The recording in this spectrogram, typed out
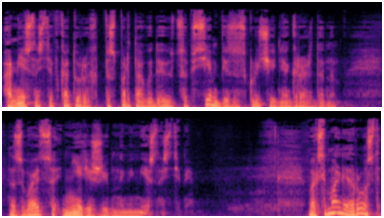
а местности, в которых паспорта выдаются всем без исключения гражданам, называются нережимными местностями. Максимальный рост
